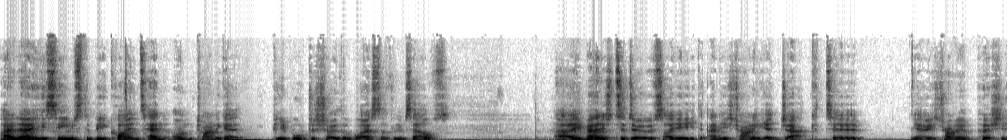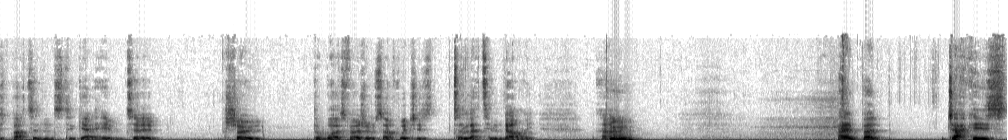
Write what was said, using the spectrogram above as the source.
I don't know. He seems to be quite intent on trying to get people to show the worst of themselves. Uh, he managed to do it with Sayid, and he's trying to get Jack to, you know, he's trying to push his buttons to get him to show the worst version of himself, which is to let him die. Um, And but Jack is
